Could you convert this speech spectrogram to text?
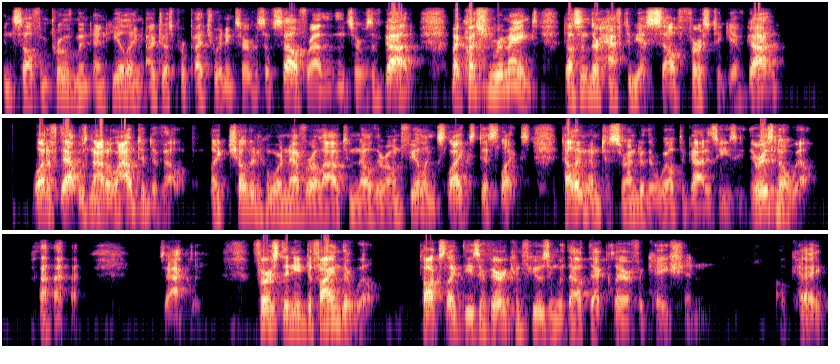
in self improvement and healing are just perpetuating service of self rather than service of God. My question remains Doesn't there have to be a self first to give God? What if that was not allowed to develop? Like children who were never allowed to know their own feelings, likes, dislikes. Telling them to surrender their will to God is easy. There is no will. exactly. First, they need to find their will. Talks like these are very confusing without that clarification. Okay,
